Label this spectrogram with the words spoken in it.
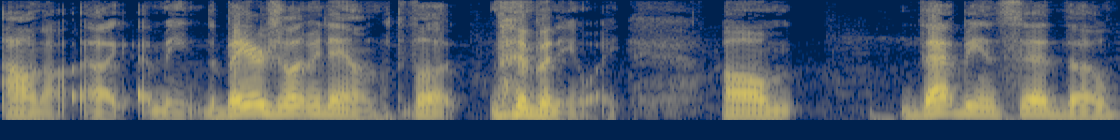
I don't know. I, I mean, the Bears, you let me down. What the fuck? but anyway, um, that being said, though,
